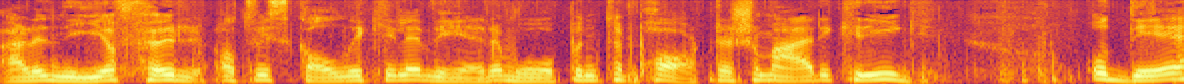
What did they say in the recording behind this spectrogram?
er det 49 at vi skal ikke levere våpen til parter som er i krig. Og det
